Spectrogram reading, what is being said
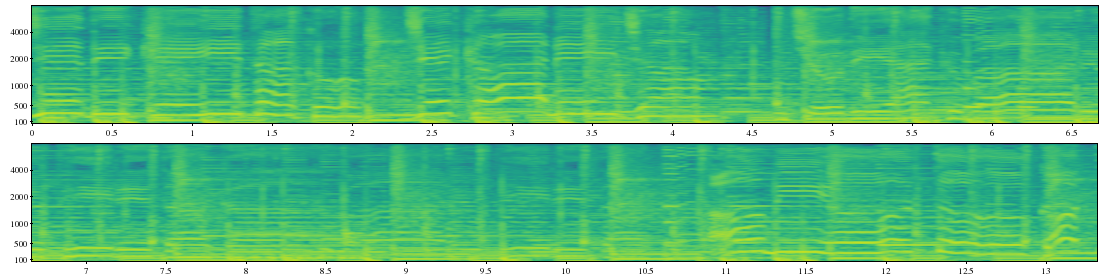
যেদিকেই থাকো, যেখানেই যাও, যদি একবার ফিরে তাকা আমিও তো কত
